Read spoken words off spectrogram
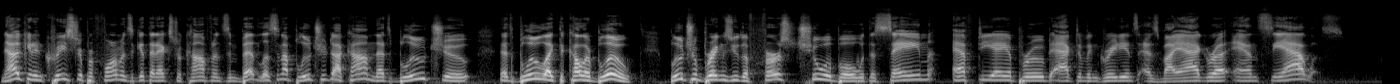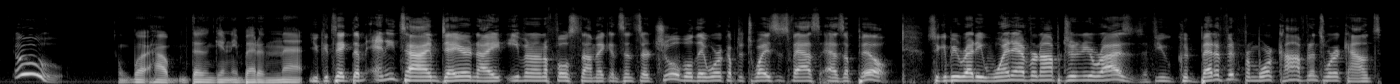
Now you can increase your performance and get that extra confidence in bed. Listen up, bluechew.com. That's Blue Chew. That's blue like the color blue. Blue Chew brings you the first chewable with the same FDA approved active ingredients as Viagra and Cialis. Ooh. What? How doesn't get any better than that? You can take them anytime, day or night, even on a full stomach. And since they're chewable, they work up to twice as fast as a pill. So you can be ready whenever an opportunity arises. If you could benefit from more confidence where it counts,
